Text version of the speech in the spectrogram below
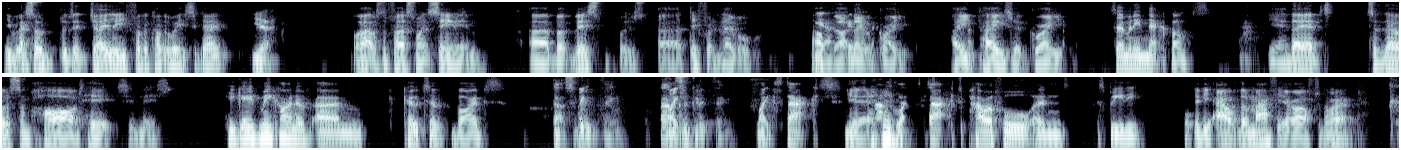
He wrestled, was it Jay Lee for a couple of weeks ago? yeah, Well, that was the first time I'd seen him. Uh, but this was a different level. Yeah, feel like it- they were great. Page, Page looked great. So many neck bumps. Yeah, they had. So there were some hard hits in this. He gave me kind of um, Kota vibes, That's a Like- good thing. That's like- a good thing. like stacked, Yeah. like stacked, powerful, and speedy. Did he out the mafia after the match?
